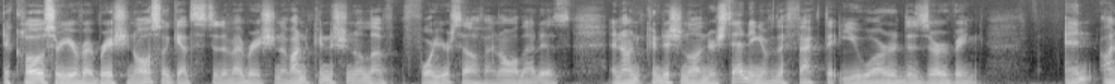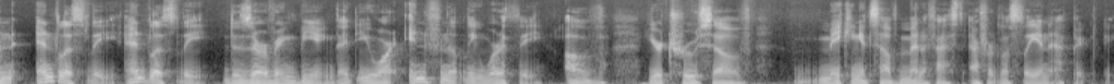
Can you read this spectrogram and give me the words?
the closer your vibration also gets to the vibration of unconditional love for yourself and all that is, an unconditional understanding of the fact that you are a deserving and an endlessly, endlessly deserving being, that you are infinitely worthy of your true self making itself manifest effortlessly and epically.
